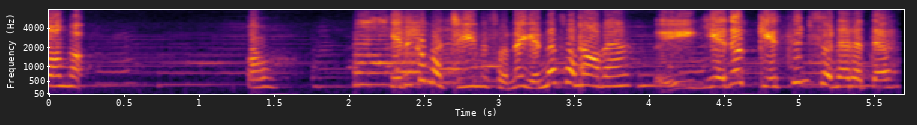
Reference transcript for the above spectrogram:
போங்க. எதுக்கு மச்சின்னு சொன்ன என்ன சொன்ன அவன்? ஏதோ கெஸ்ன்னு சொன்னார் அத்த.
